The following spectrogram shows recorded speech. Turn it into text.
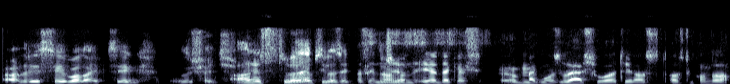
André Silva Leipzig, az is egy... André Silva Leipzig az egy, az egy nagyon érdekes megmozdulás volt, én azt, azt gondolom.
